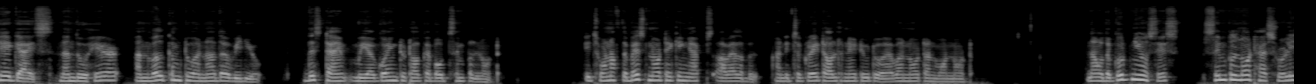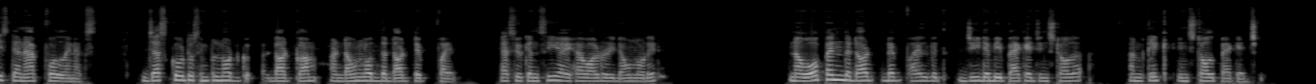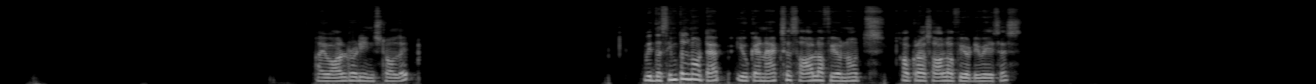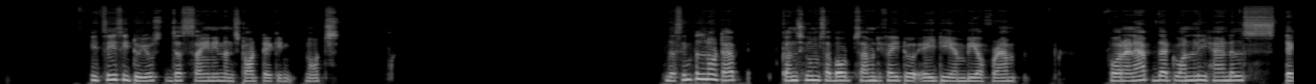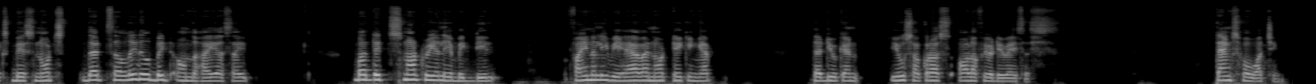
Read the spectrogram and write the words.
Hey guys, Nandu here and welcome to another video. This time we are going to talk about Simplenote. It's one of the best note-taking apps available and it's a great alternative to Evernote and OneNote. Now the good news is Simplenote has released an app for Linux. Just go to simplenote.com and download the .deb file. As you can see I have already downloaded. It. Now open the .deb file with GDebi package installer and click install package. I've already installed it. With the Simplenote app, you can access all of your notes across all of your devices. It's easy to use, just sign in and start taking notes. The Simplenote app consumes about 75 to 80 MB of RAM. For an app that only handles text-based notes, that's a little bit on the higher side. But it's not really a big deal. Finally, we have a note-taking app that you can use across all of your devices. Thanks for watching.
